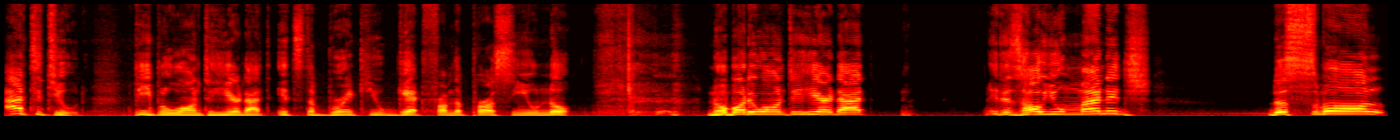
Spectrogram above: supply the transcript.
attitude. People want to hear that it's the break you get from the person you know. Nobody want to hear that it is how you manage the small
